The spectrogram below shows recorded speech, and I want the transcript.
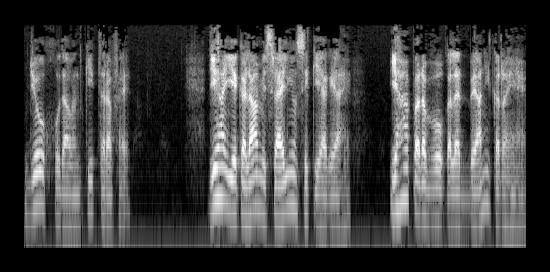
جو خداوند کی طرف ہے۔ جی ہاں یہ کلام اسرائیلیوں سے کیا گیا ہے۔ یہاں پر اب وہ غلط بیانی کر رہے ہیں۔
